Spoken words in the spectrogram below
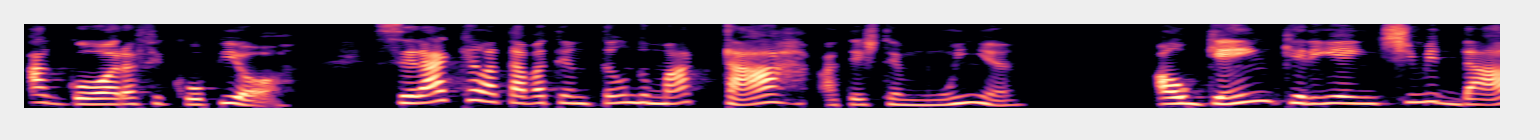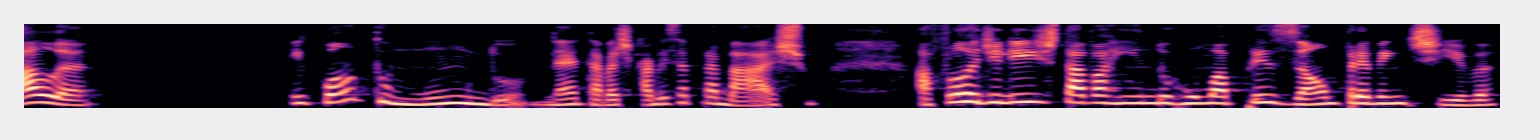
agora ficou pior. Será que ela estava tentando matar a testemunha? Alguém queria intimidá-la Enquanto o mundo estava né, de cabeça para baixo, a Flor de Lis estava rindo rumo à prisão preventiva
